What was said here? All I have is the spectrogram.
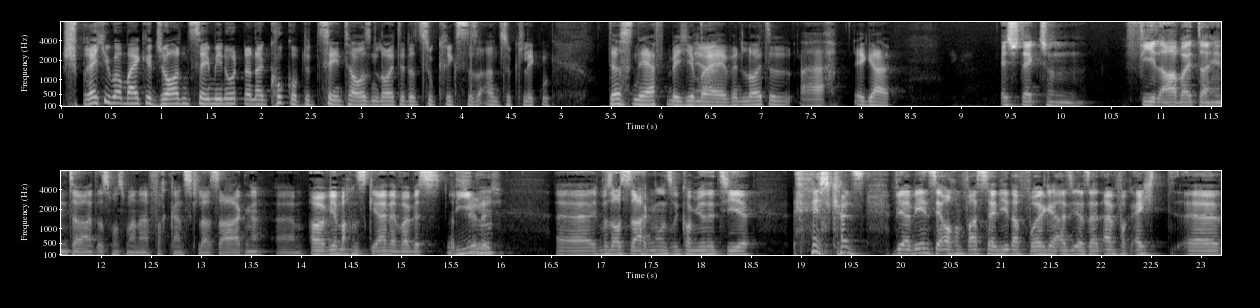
spreche über Michael Jordan zehn Minuten und dann guck, ob du 10.000 Leute dazu kriegst, das anzuklicken. Das nervt mich immer, ja. ey, wenn Leute, ah, egal. Es steckt schon viel Arbeit dahinter, das muss man einfach ganz klar sagen. Ähm, aber wir machen es gerne, weil wir es lieben. Äh, ich muss auch sagen, unsere Community ich kann's, wir erwähnen es ja auch fast in jeder Folge, also ihr seid einfach echt äh,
